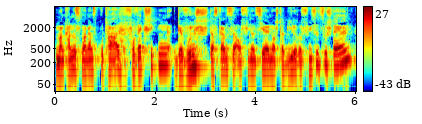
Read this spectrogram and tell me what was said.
Man kann es mal ganz brutal vorwegschicken, der Wunsch, das Ganze auf finanziell noch stabilere Füße zu stellen.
